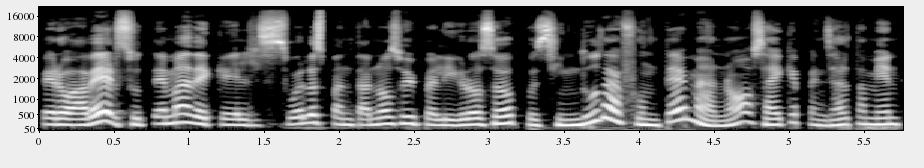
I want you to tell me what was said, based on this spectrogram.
Pero a ver, su tema de que el suelo es pantanoso y peligroso, pues sin duda fue un tema, ¿no? O sea, hay que pensar también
